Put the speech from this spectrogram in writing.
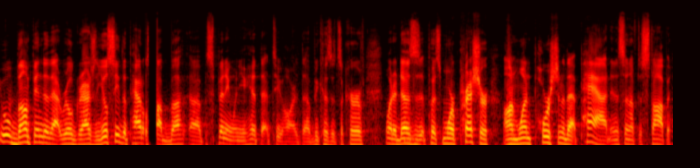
you will bump into that real gradually. You'll see the paddle stop uh, spinning when you hit that too hard, though, because it's a curve. What it does is it puts more pressure on one portion of that pad, and it's enough to stop it.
